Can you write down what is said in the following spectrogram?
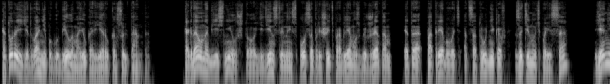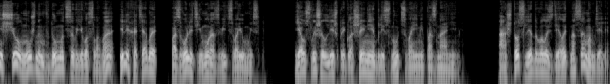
которая едва не погубила мою карьеру консультанта. Когда он объяснил, что единственный способ решить проблему с бюджетом – это потребовать от сотрудников затянуть пояса, я не счел нужным вдуматься в его слова или хотя бы позволить ему развить свою мысль. Я услышал лишь приглашение блеснуть своими познаниями. А что следовало сделать на самом деле?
